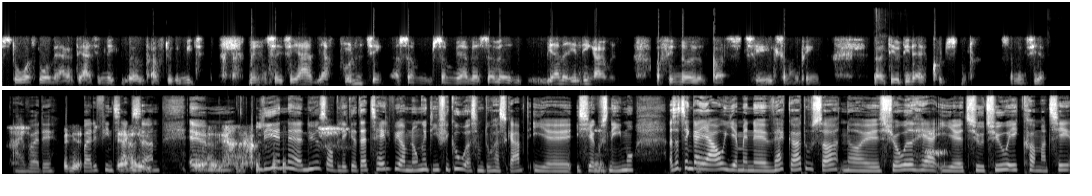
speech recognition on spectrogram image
store, store værker. Det har jeg simpelthen ikke øh, haft økonomi til. Men så, så jeg, har, jeg har fundet ting, og som, som jeg har været, så været, jeg har været heldig en gang imellem at finde noget godt til ikke så mange penge. Og det er jo det, der er kunsten, som man siger. Ej, hvor er det, ja, hvor er det fint sagt, ja, Søren. Ja, øhm, ja. lige inden uh, nyhedsoverblikket, der talte vi om nogle af de figurer, som du har skabt i, uh, i Circus Nemo. Og så tænker jeg jo, jamen, uh, hvad gør du så, når showet her i uh, 2020 ikke kommer til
